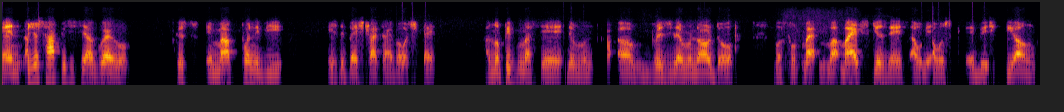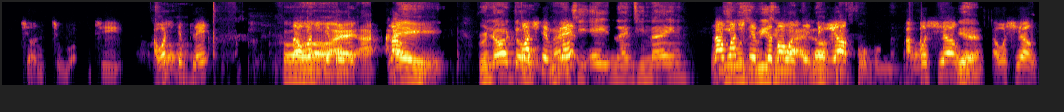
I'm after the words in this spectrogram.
And I'm just happy to see Aguero because in my point of view, he's the best striker I've ever watched play. I know people must say the um, Brazilian Ronaldo, but for my, my, my excuse is I, I was a bit young to to to. I watched him play. Oh, no, I watched him play. I, I, no. Hey, Ronaldo, 98, 99. Now he was the reason why I love young. that football. Man. I was young. Yeah, I was young.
